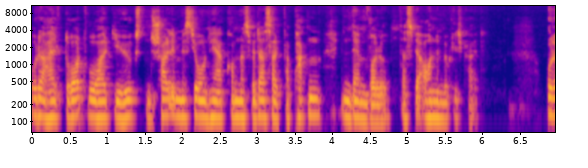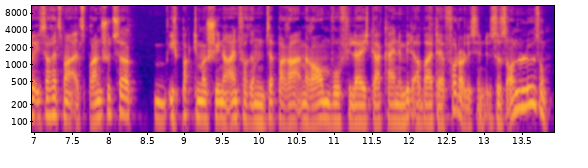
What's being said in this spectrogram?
oder halt dort, wo halt die höchsten Schallemissionen herkommen, dass wir das halt verpacken in Dämmwolle. Das wäre auch eine Möglichkeit. Oder ich sage jetzt mal als Brandschützer, ich packe die Maschine einfach in einen separaten Raum, wo vielleicht gar keine Mitarbeiter erforderlich sind. Ist das auch eine Lösung?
